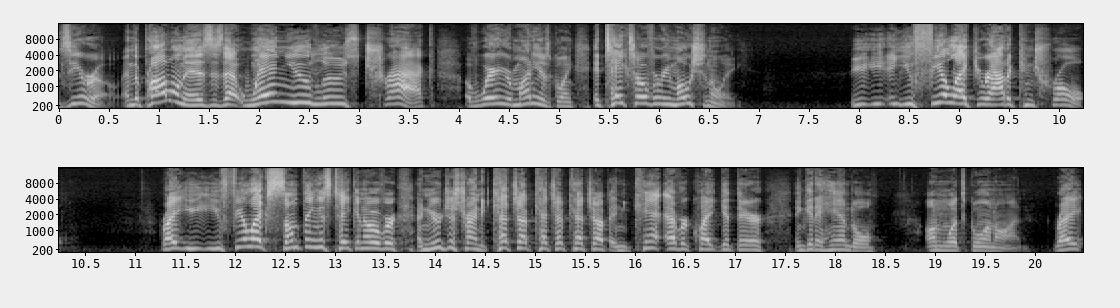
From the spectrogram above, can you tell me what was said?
Zero. And the problem is is that when you lose track of where your money is going, it takes over emotionally. You, you, feel like you're out of control. Right? You, you feel like something is taken over and you're just trying to catch up, catch up, catch up, and you can't ever quite get there and get a handle on what's going on. Right?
